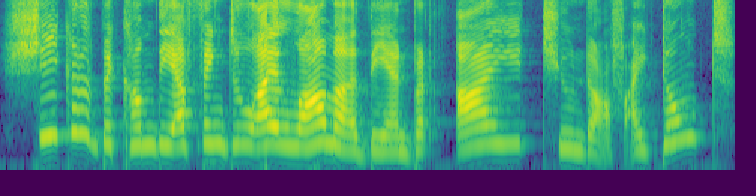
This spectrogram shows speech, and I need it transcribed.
she could have become the effing Dalai Lama at the end, but I tuned off. I don't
